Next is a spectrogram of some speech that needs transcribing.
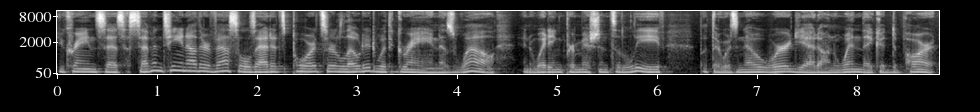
Ukraine says 17 other vessels at its ports are loaded with grain as well and waiting permission to leave, but there was no word yet on when they could depart.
